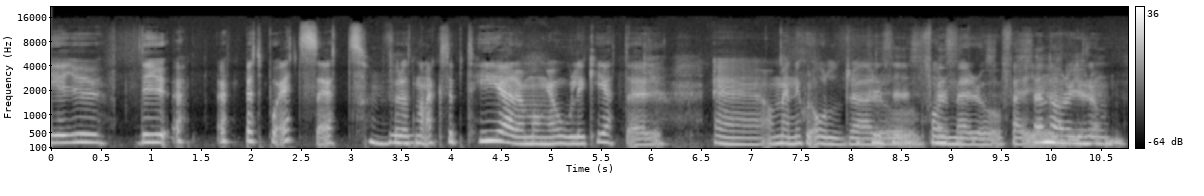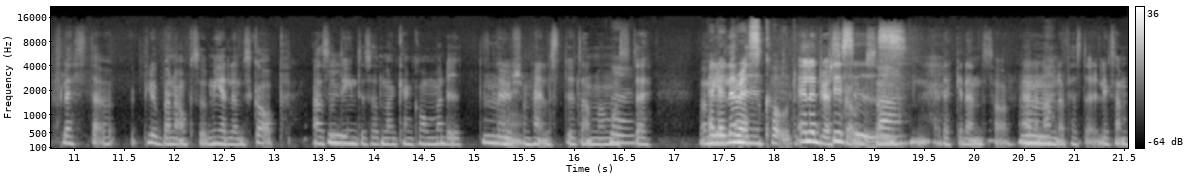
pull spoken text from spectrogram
är ju, det är ju öpp- öppet på ett sätt Mm. för att man accepterar många olikheter eh, av människor, åldrar Precis. och former och färger. Sen har du ju de flesta klubbarna också medlemskap. Alltså Mm. det är inte så att man kan komma dit Nej. hur som helst utan man Nej. måste vara Eller medlem i... dresscode. Eller dresscode Precis. som Ja. Dekadens har, Mm. även andra fester. Liksom.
